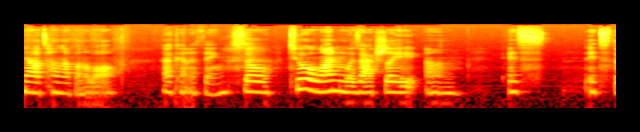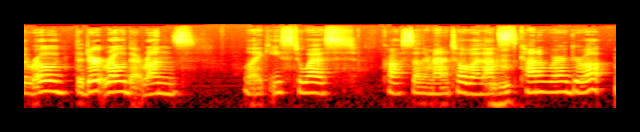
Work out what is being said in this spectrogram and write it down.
Now it's hung up on the wall. That kind of thing. So 201 was actually um it's it's the road, the dirt road that runs like east to west across southern Manitoba. That's mm-hmm. kind of where I grew up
